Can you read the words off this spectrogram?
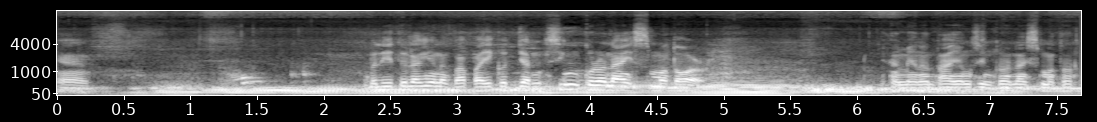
Ayan. Balito lang yung nagpapaikot dyan. Synchronized motor. Ayan, meron tayong synchronized motor.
